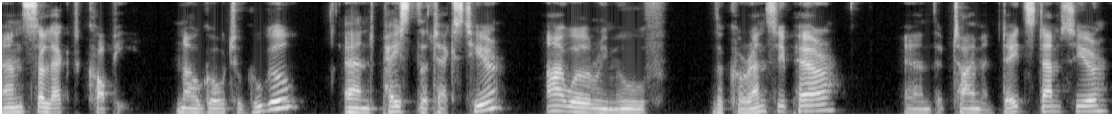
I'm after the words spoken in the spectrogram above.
and select copy. Now go to Google and paste the text here. I will remove the currency pair and the time and date stamps here.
